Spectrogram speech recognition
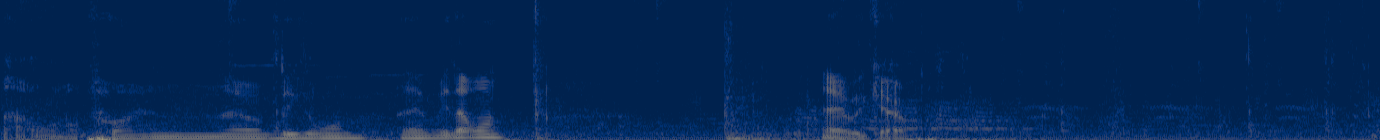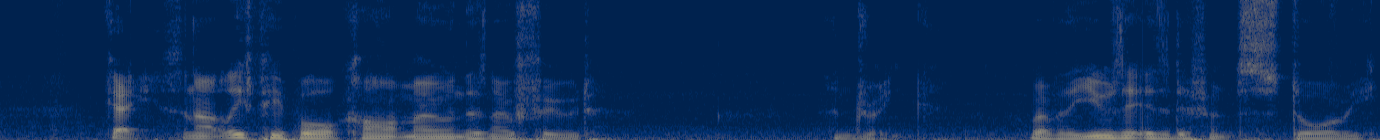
that one up on no bigger one. There be that one. There we go. Okay, so now at least people can't moan there's no food and drink. Whether they use it is a different story.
